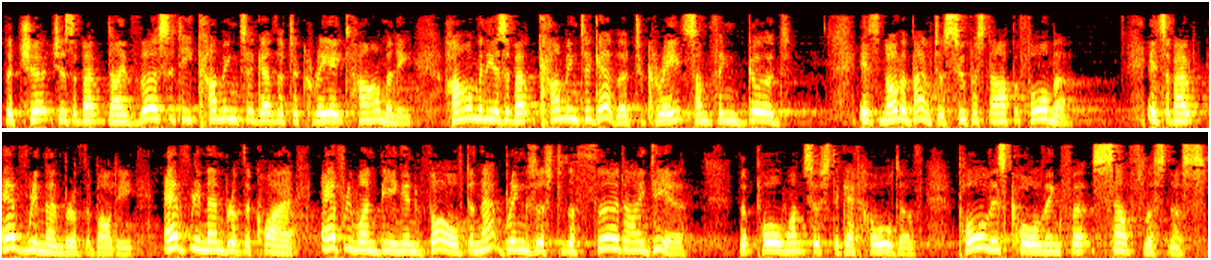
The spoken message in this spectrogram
The church is about diversity coming together to create harmony. Harmony is about coming together to create something good. It's not about a superstar performer. It's about every member of the body, every member of the choir, everyone being involved. And that brings us to the third idea that Paul wants us to get hold of. Paul is calling for selflessness.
